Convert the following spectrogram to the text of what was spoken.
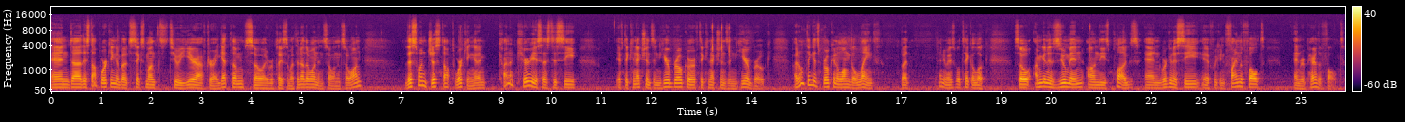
And uh, they stop working about six months to a year after I get them, so I replace them with another one, and so on and so on. This one just stopped working, and I'm kind of curious as to see if the connections in here broke or if the connections in here broke. I don't think it's broken along the length, but anyways, we'll take a look. So I'm going to zoom in on these plugs, and we're going to see if we can find the fault and repair the fault.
